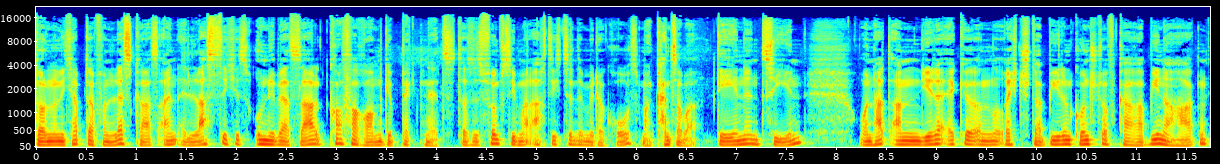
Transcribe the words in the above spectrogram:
sondern ich habe da von Lescas ein elastisches Universal-Kofferraum-Gepäcknetz. Das ist 50 mal 80 Zentimeter groß. Man kann es aber dehnen, ziehen und hat an jeder Ecke einen recht stabilen Kunststoff-Karabinerhaken.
